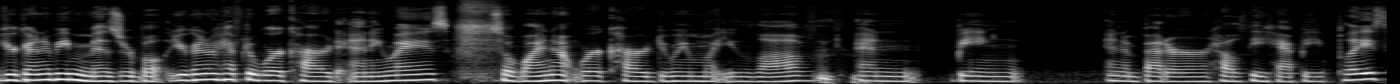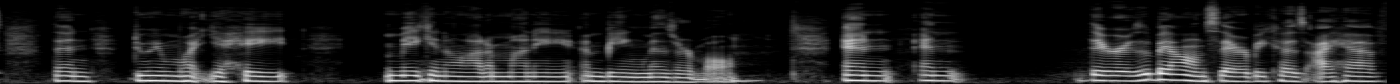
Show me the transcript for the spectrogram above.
you're going to be miserable. You're going to have to work hard anyways. So why not work hard doing what you love mm-hmm. and being in a better, healthy, happy place than doing what you hate, making a lot of money and being miserable. And and there is a balance there because I have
